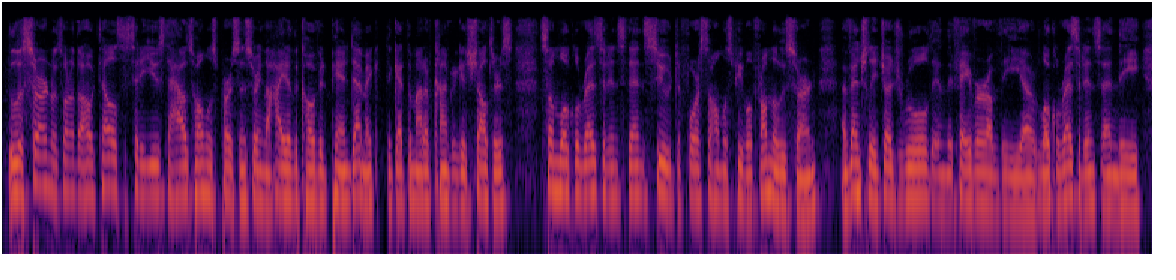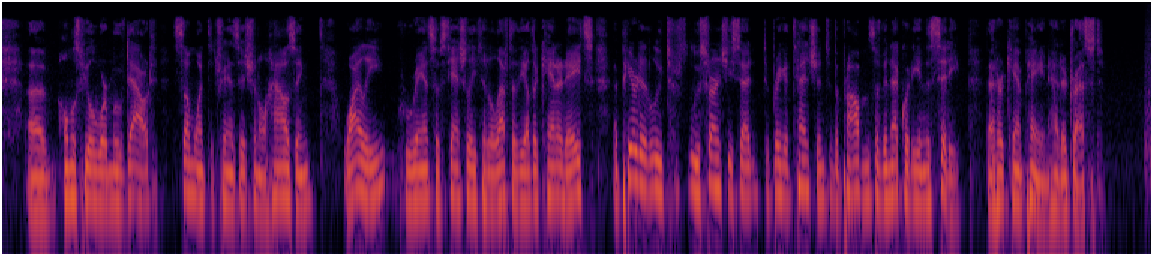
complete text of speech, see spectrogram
The Lucerne was one of the hotels the city used to house homeless persons during the height of the COVID pandemic to get them out of congregate shelters. Some local residents then sued to force the homeless people from the Lucerne. Eventually, a judge ruled in the favor of the uh, local residents and the uh, homeless people were moved out. Some went to transitional housing. Wiley, who ran substantially to the left of the other candidates, appeared at Lucerne, she said, to bring attention to the problems of inequity in the city that her campaign had addressed.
